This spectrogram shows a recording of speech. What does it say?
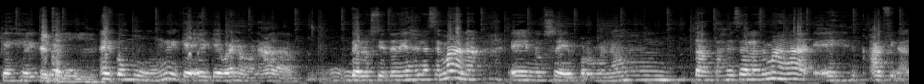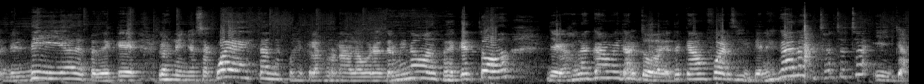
que es el, El que- común. El común, el que, el que, bueno, nada, de los siete días de la semana, eh, no sé, por lo menos tantas veces a la semana, es al final del día, después de que los niños se acuestan, después de que la jornada laboral terminó, después de que todo, llegas a la cama y tal, todavía te quedan fuerzas y tienes ganas, cha, cha, cha, y ya.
